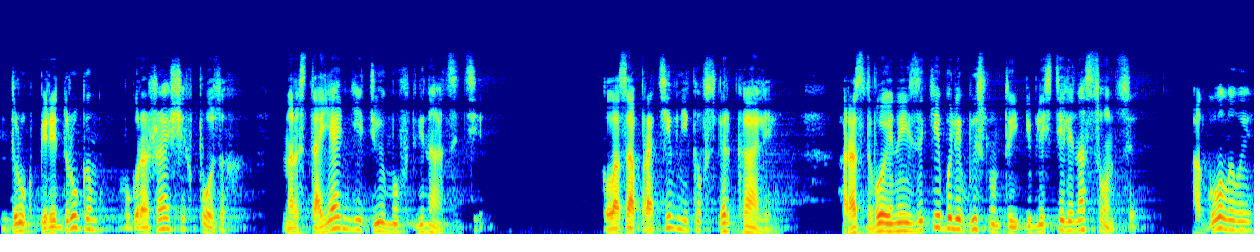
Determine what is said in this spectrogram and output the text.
друг перед другом в угрожающих позах на расстоянии дюймов 12. Глаза противников сверкали, раздвоенные языки были высунуты и блестели на солнце, а головы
